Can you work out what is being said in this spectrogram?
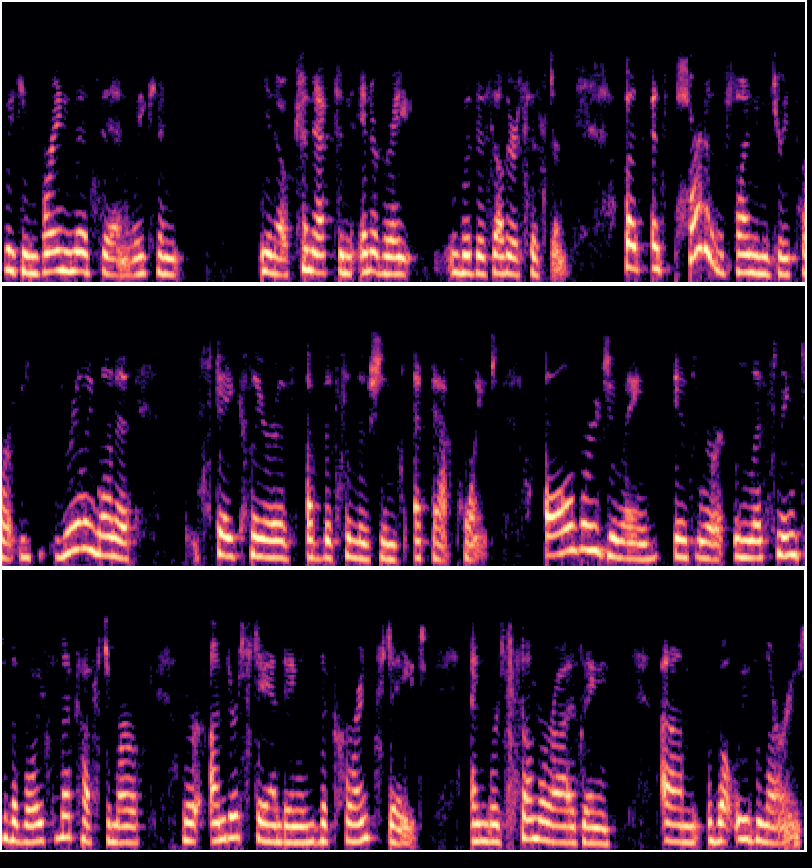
we can bring this in, we can, you know, connect and integrate with this other system. But as part of the findings report, you really want to stay clear of, of the solutions at that point. All we're doing is we're listening to the voice of the customer, we're understanding the current state, and we're summarizing um, what we've learned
